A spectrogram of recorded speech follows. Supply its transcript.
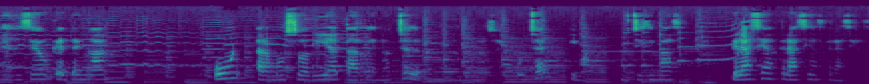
les deseo que tengan un hermoso día, tarde, noche, dependiendo de donde los escuchen y bueno, muchísimas gracias, gracias, gracias.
